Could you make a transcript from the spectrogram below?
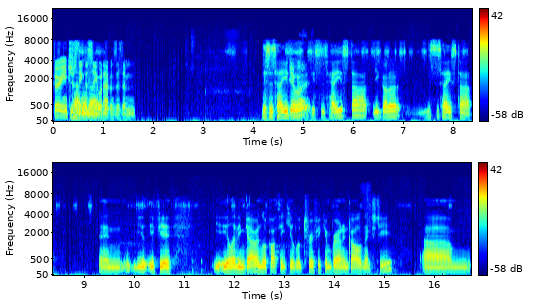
Very interesting no, to see no, what happens. There's a This is how you do You it. This is how you start. You gotta. This is how you start. And you, if you, you you let him go, and look, I think he'll look terrific in brown and gold next year. Um,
